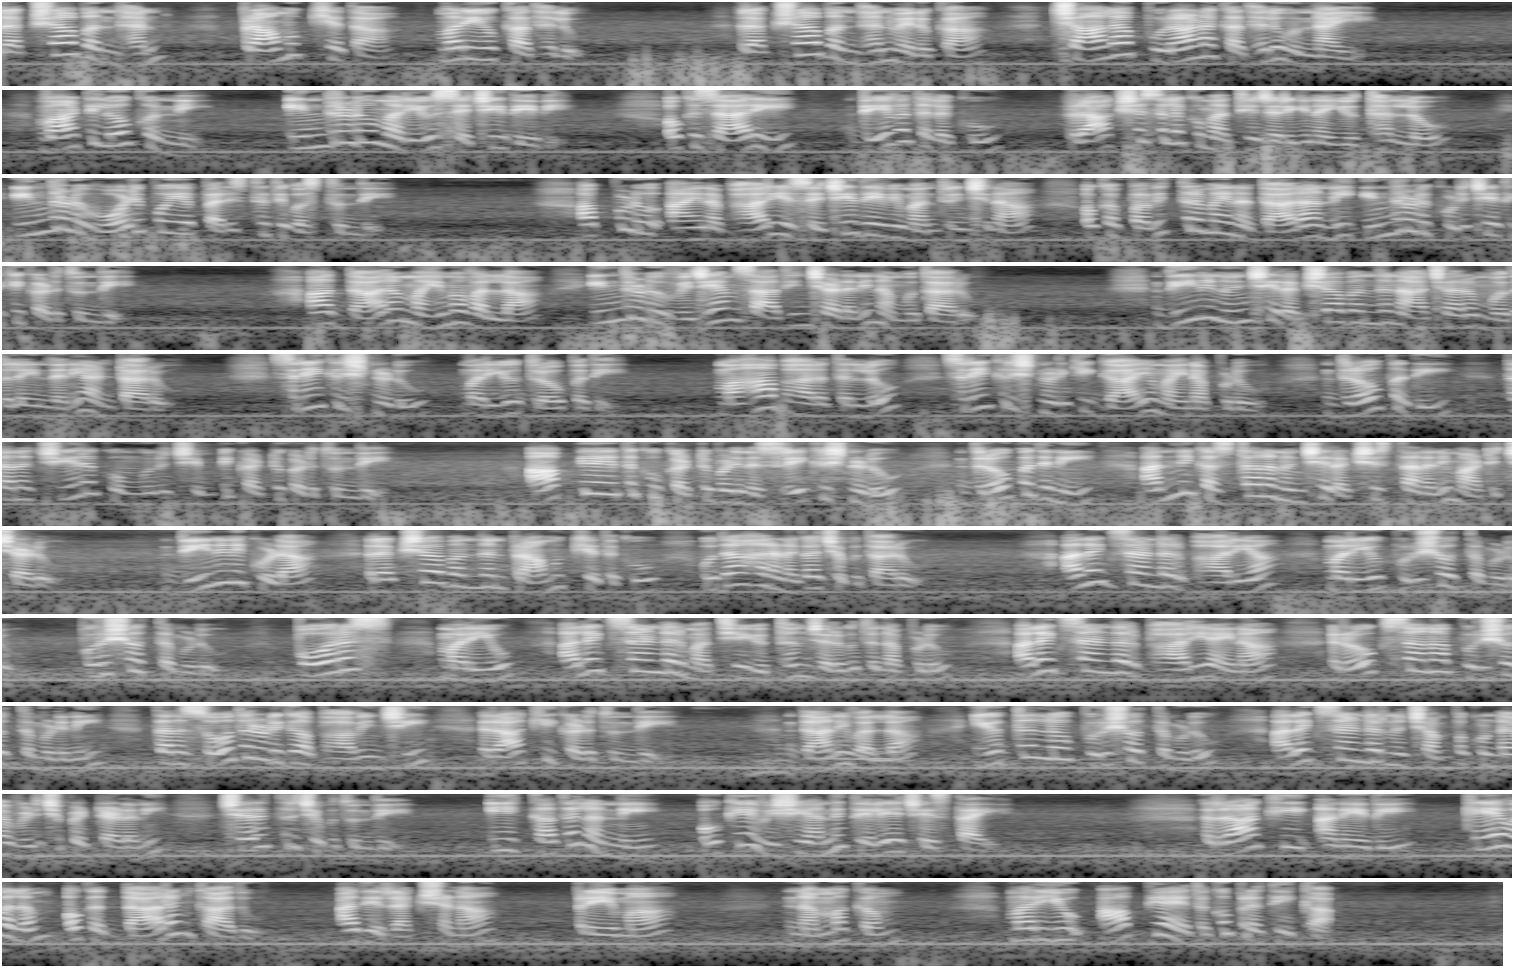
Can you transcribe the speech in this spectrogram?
రక్షాబంధన్ ప్రాముఖ్యత మరియు కథలు. రక్షాబంధన్ వెనుక చాలా పురాణ కథలు ఉన్నాయి. వాటిలో కొన్ని ఇంద్రుడు మరియు శచీదేవి. ఒకసారి దేవతలకు రాక్షసులకు మధ్య జరిగిన యుద్ధంలో ఇంద్రుడు ఓడిపోయే పరిస్థితి వస్తుంది. అప్పుడు ఆయన భార్య శచీదేవి మంత్రించిన ఒక పవిత్రమైన దారాన్ని ఇంద్రుడు కుడిచేతికి కడుతుంది. ఆ దారం మహిమ వల్ల ఇంద్రుడు విజయం సాధించాడని నమ్ముతారు. దీని నుంచి రక్షాబంధన్ ఆచారం మొదలైందని అంటారు. శ్రీకృష్ణుడు మరియు ద్రౌపది. మహాభారతంలో శ్రీకృష్ణుడికి గాయమైనప్పుడు ద్రౌపది తన చీర కొంగును చింపి కట్టుకడుతుంది. ఆప్యాయతకు కట్టుబడిన శ్రీకృష్ణుడు ద్రౌపదిని అన్ని కష్టాల నుంచి రక్షిస్తానని మాటిచ్చాడు. దీనిని కూడా రక్షాబంధన్ ప్రాముఖ్యతకు ఉదాహరణగా చెబుతారు. అలెగ్జాండర్ భార్య మరియు పురుషోత్తముడు పురుషోత్తముడు పోరస్ మరియు అలెగ్జాండర్ మధ్య యుద్ధం జరుగుతున్నప్పుడు అలెగ్జాండర్ భార్య అయిన రోక్సానా పురుషోత్తముడిని తన సోదరుడిగా భావించి రాఖీ కడుతుంది. దానివల్ల యుద్ధంలో పురుషోత్తముడు అలెగ్జాండర్ను చంపకుండా విడిచిపెట్టాడని చరిత్ర చెబుతుంది. ఈ కథలన్నీ ఒకే విషయాన్ని తెలియచేస్తాయి. రాఖీ అనేది కేవలం ఒక దారం కాదు. అది రక్షణ ప్రేమ నమ్మకం మరియు ఆప్యాయతకు ప్రతీక.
